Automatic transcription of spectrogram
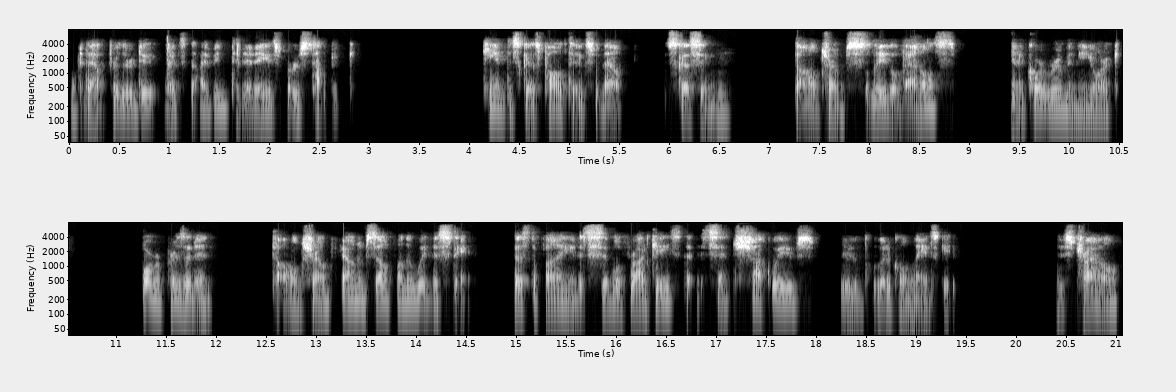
Without further ado, let's dive into today's first topic. Can't discuss politics without discussing Donald Trump's legal battles. In a courtroom in New York, former President Donald Trump found himself on the witness stand, testifying in a civil fraud case that has sent shockwaves through the political landscape. This trial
